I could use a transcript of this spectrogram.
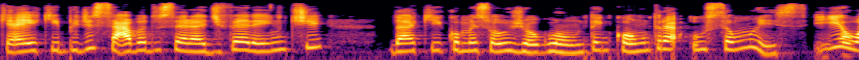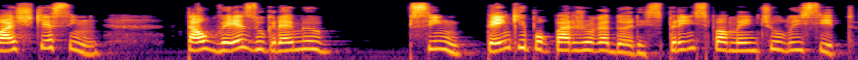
que a equipe de sábado será diferente daqui começou o jogo ontem contra o São Luís. E eu acho que assim, talvez o Grêmio sim, tem que poupar jogadores, principalmente o Luizito.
